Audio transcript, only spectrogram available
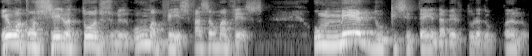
Eu aconselho a todos, uma vez, faça uma vez. O medo que se tem da abertura do pano,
